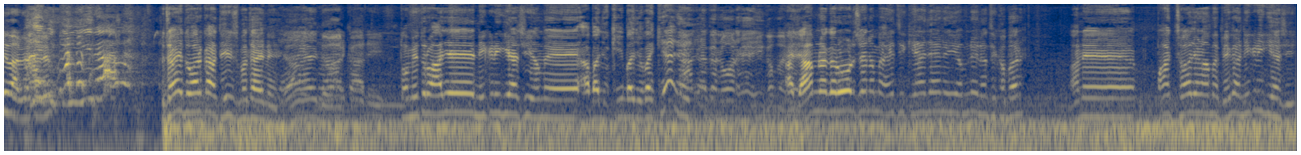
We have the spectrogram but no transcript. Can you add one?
પહેલી વાર જય દ્વારકાધીશ બધાને જય દ્વારકાધીશ. તો મિત્રો આજે નીકળી ગયા છીએ અમે આ બાજુ કી બાજુ? ભાઈ ક્યાં જાય જામનગર રોડ હે ઈ ખબર આ જામનગર રોડ છે ને અમે અહીંથી ક્યાં જાય ને એ અમને નથી ખબર. અને પાંચ છ જણા અમે ભેગા નીકળી ગયા છીએ.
